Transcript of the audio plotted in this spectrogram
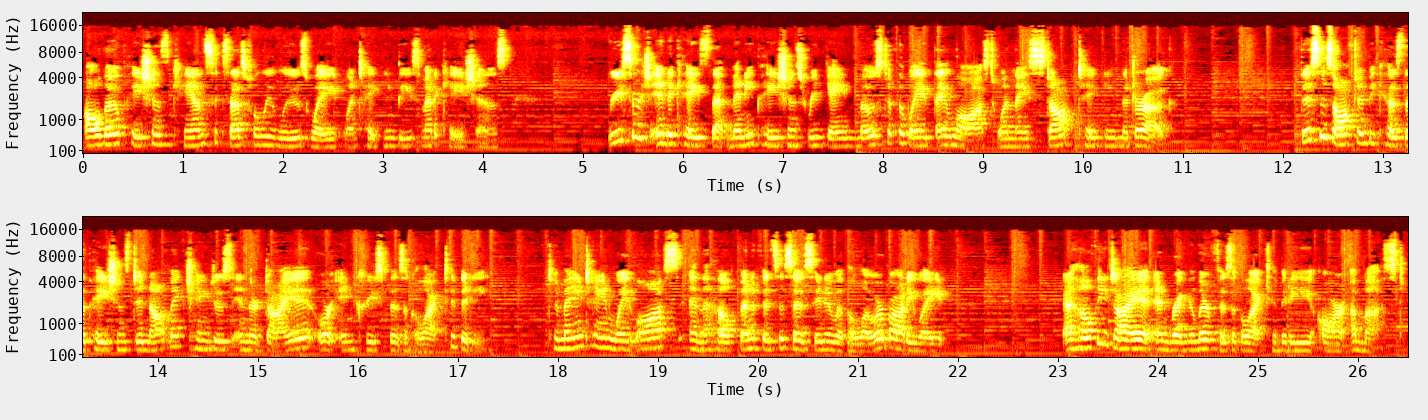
Although patients can successfully lose weight when taking these medications, Research indicates that many patients regain most of the weight they lost when they stopped taking the drug. This is often because the patients did not make changes in their diet or increase physical activity. To maintain weight loss and the health benefits associated with a lower body weight, a healthy diet and regular physical activity are a must.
